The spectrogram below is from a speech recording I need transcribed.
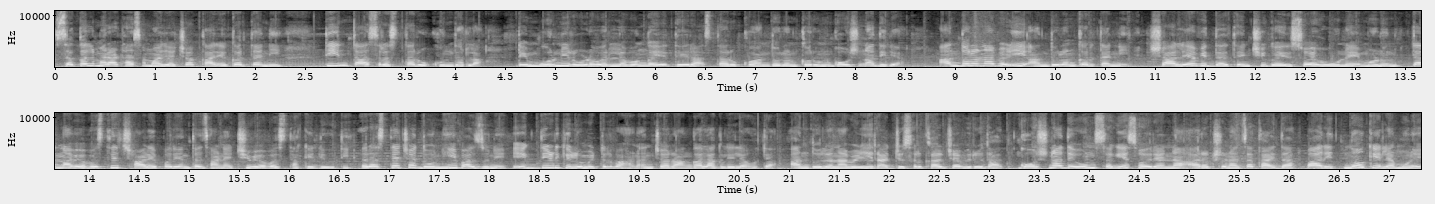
सकल मराठा समाजाच्या कार्यकर्त्यांनी तीन तास रस्ता रोखून धरला. टेंभुर्णी रोडवर लवंग येथे रास्ता रोको आंदोलन करून घोषणा दिल्या. आंदोलनावेळी आंदोलनकर्त्यांनी शालेय विद्यार्थ्यांची गैरसोय होऊ नये म्हणून त्यांना व्यवस्थित शाळेपर्यंत जाण्याची व्यवस्था केली होती. रस्त्याच्या दोन्ही बाजूने एक दीड किलोमीटर वाहनांच्या रांगा लागलेल्या होत्या. आंदोलनावेळी राज्य सरकारच्या विरोधात घोषणा देऊन सगळे सोयऱ्यांना आरक्षणाचा कायदा पारित न केल्यामुळे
